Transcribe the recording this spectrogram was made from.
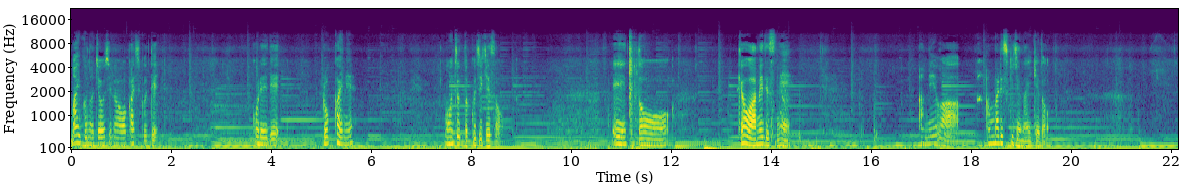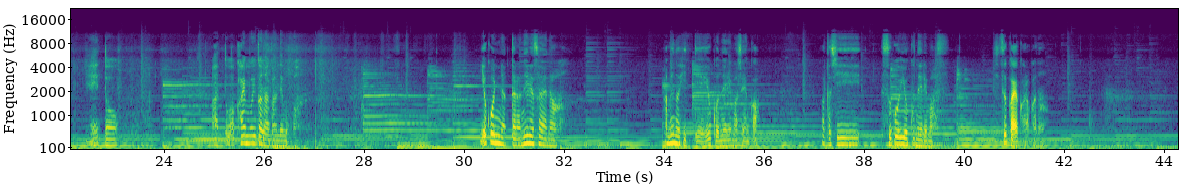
マイクの調子がおかしくてこれで6回目？もうちょっとくじけそう。えー、っと今日は雨ですね。雨はあんまり好きじゃないけど。えっ、とあとは買い物行かなあかんでも。横になったら寝れそうやな。雨の日ってよく寝れませんか？私すごいよく寝れます。静かやからかな。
